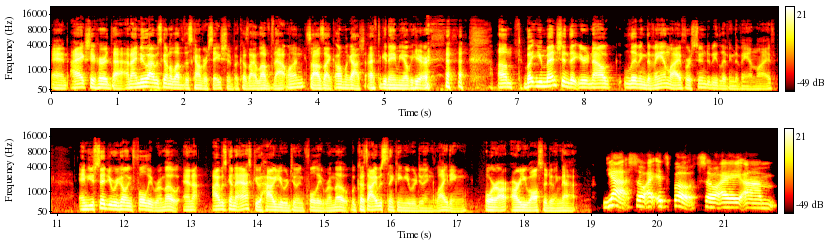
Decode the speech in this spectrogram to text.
and I actually heard that, and I knew I was going to love this conversation because I loved that one. So I was like, "Oh my gosh, I have to get Amy over here." um, but you mentioned that you're now living the van life, or soon to be living the van life, and you said you were going fully remote. And I was going to ask you how you were doing fully remote because I was thinking you were doing lighting, or are, are you also doing that? Yeah, so I, it's both. So I um,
